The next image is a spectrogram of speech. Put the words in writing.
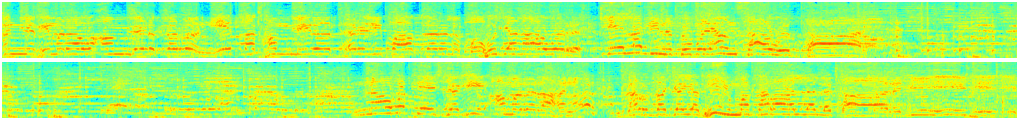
धन्य भीमराव आंबेडकर नेता खंबीर धरली पाकरण बहुजनावर केला दिन दुबळ्यांचा उद्धार. नाव ते जगी अमर राहणार गर्द जय भीम करा ललकार जी जी जी.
